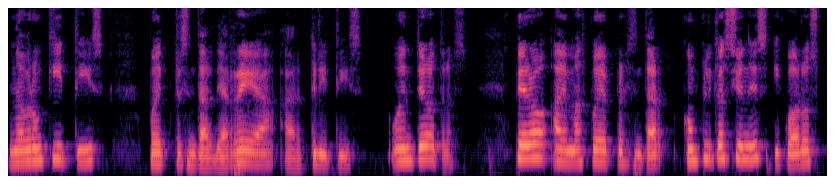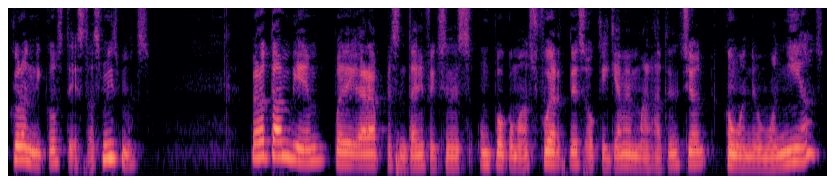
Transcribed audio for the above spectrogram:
una bronquitis, puede presentar diarrea, artritis o entre otras, pero además puede presentar complicaciones y cuadros crónicos de estas mismas pero también puede llegar a presentar infecciones un poco más fuertes o que llamen más la atención, como neumonías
